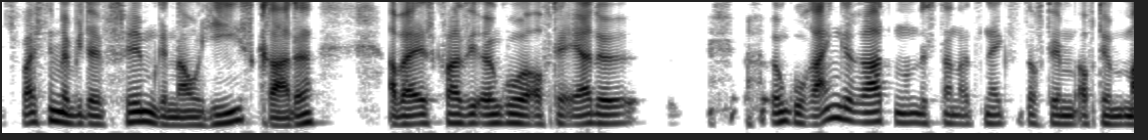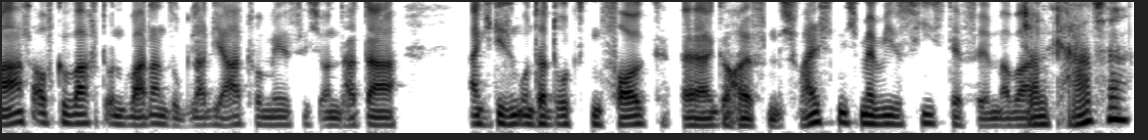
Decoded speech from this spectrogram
ich weiß nicht mehr, wie der Film genau hieß gerade, aber er ist quasi irgendwo auf der Erde irgendwo reingeraten und ist dann als nächstes auf dem auf dem Mars aufgewacht und war dann so gladiatormäßig und hat da eigentlich diesem unterdrückten Volk äh, geholfen. Ich weiß nicht mehr, wie es hieß, der Film, aber. John Carter?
